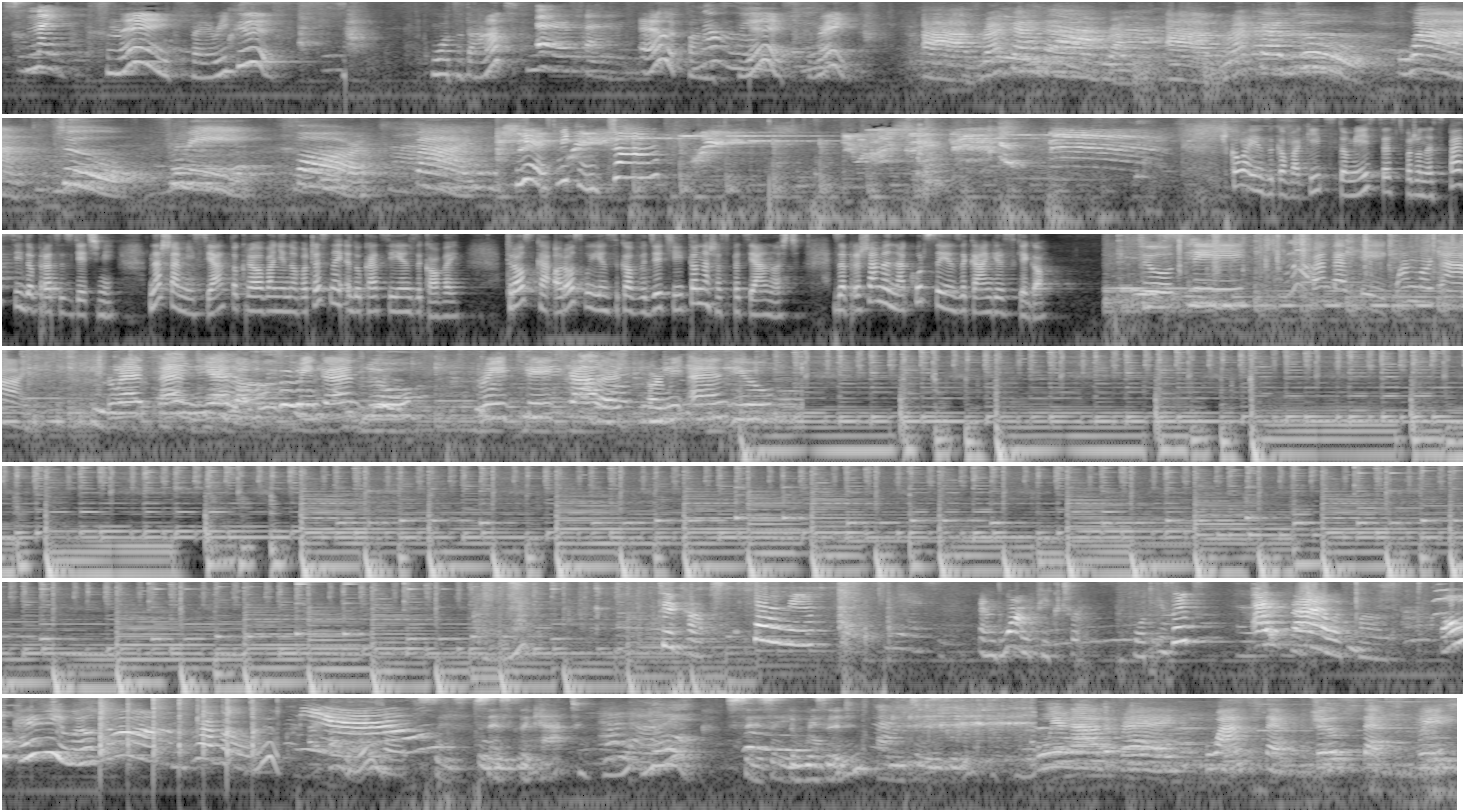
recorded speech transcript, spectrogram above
snake. Snake. Very good. What's that? Elephant. Elephant. Yes, great. Abracadabra, abracadoo. One, two, three, four, five. Yes, we can jump. Szkoła Językowa Kids to miejsce stworzone z pasji do pracy z dziećmi. Nasza misja to kreowanie nowoczesnej edukacji językowej. Troska o rozwój językowy dzieci to nasza specjalność. Zapraszamy na kursy języka angielskiego. To see. Fantastic. One more time. Red and yellow, pink and blue. Pretty colors for me and you. Two cups for me. Yes. And one picture. What is it? Elephant. Okay, well done. Bravo. Says, says the cat. Look, says the wizard. And the wizard. We're not afraid. One step, two steps, three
